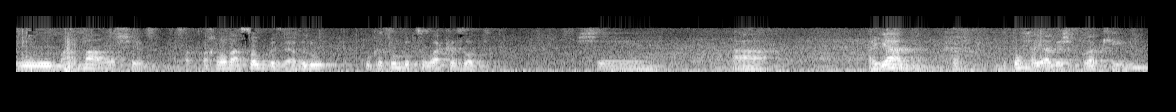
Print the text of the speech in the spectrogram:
הוא מאמר ש... אנחנו לא נעסוק בזה, אבל הוא, הוא כתוב בצורה כזאת, שהיד, בתוך היד יש פרקים,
